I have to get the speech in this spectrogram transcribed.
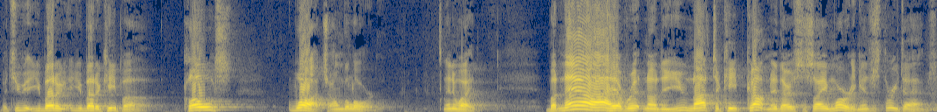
But you, you, better, you better keep a close watch on the Lord. Anyway, but now I have written unto you not to keep company. There's the same word again, just three times.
